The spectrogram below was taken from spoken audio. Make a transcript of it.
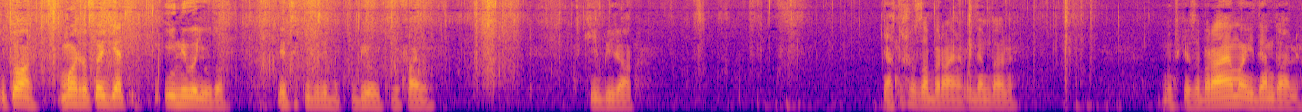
І то, може той дід і не видів то. Я такий буде білий, такий файний. Такий біляк. Ясно, що забираємо, йдемо далі. Ми таке забираємо і йдемо далі.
